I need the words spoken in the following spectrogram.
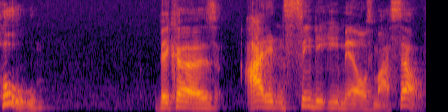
who because I didn't see the emails myself.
